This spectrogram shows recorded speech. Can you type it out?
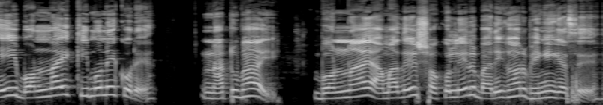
এই বন্যায় কি মনে করে? নাটু ভাই, বন্যায় আমাদের সকলের বাড়িঘর ভেঙে গেছে।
